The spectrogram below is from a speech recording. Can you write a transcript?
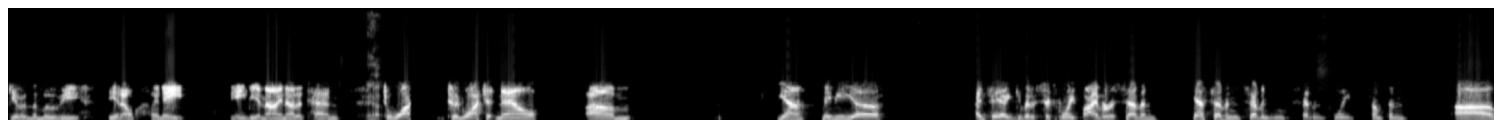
given the movie, you know, an eight, maybe a nine out of ten. yeah. To watch to watch it now, um, yeah, maybe uh, I'd say I'd give it a six point five or a seven. Yeah, seven, seven, seven point something. Uh,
